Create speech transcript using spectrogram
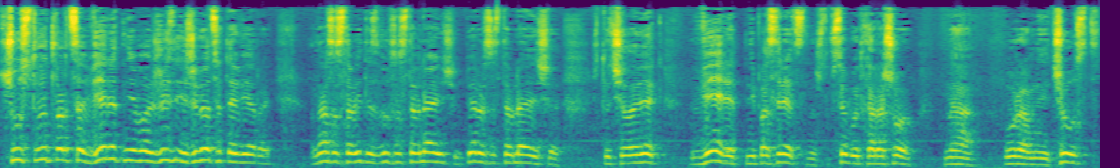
чувствует Творца, верит в Него и, живет с этой верой. Она состоит из двух составляющих. Первая составляющая, что человек верит непосредственно, что все будет хорошо на уровне чувств,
